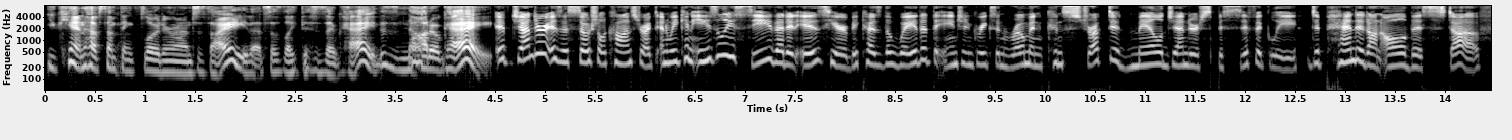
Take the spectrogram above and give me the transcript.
you can't have something floating around society that says like this is okay. This is not okay. If gender is a social construct and we can easily see that it is here because the way that the ancient greeks and roman constructed male gender specifically depended on all this stuff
